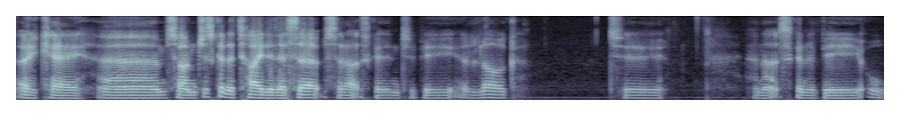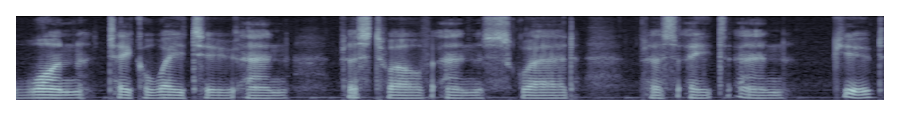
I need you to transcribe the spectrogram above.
Okay, um, so I'm just going to tidy this up, so that's going to be a log 2, and that's going to be 1 take away 2n plus 12n squared plus 8n cubed.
